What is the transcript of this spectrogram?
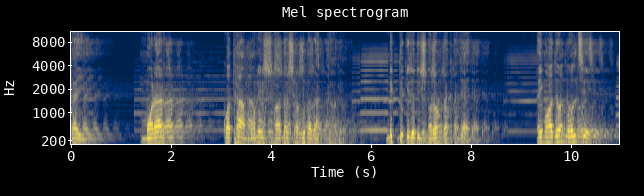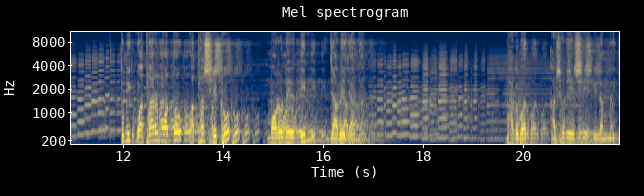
তাই মরার কথা মনের সদা সর্বদা রাখতে হবে। মৃত্যুকে যদি স্মরণ রাখা যায়, তাই মহাজন বলছে তুমি কথার মতো কথা শেখো, মরণের দিন যাবে জানা। ভাগবত আসরে এসে, লীলামৃত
